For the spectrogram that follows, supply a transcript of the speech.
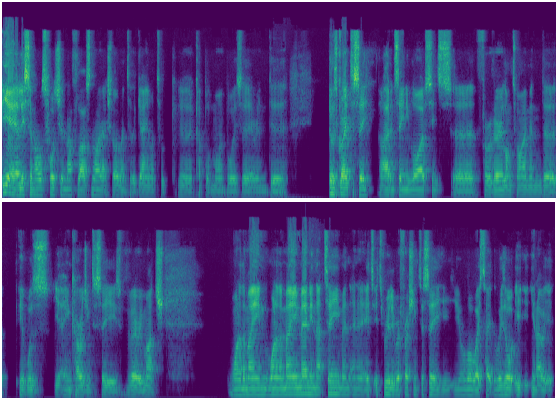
yeah, listen, I was fortunate enough last night. Actually, I went to the game. I took uh, a couple of my boys there, and uh, it was great to see. I hadn't seen him live since uh, for a very long time, and uh, it was yeah encouraging to see. He's very much one of the main one of the main men in that team, and, and it's it's really refreshing to see. He, will always take the whistle. You know, it,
